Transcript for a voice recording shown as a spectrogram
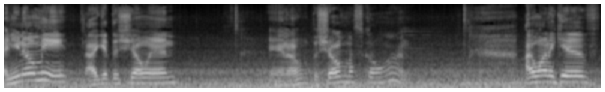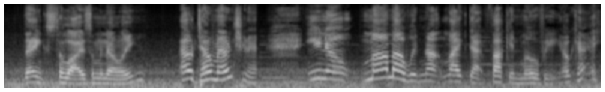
And you know me, I get the show in. You know, the show must go on. I want to give thanks to Liza Minnelli. Oh, don't mention it. You know, Mama would not like that fucking movie, okay?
